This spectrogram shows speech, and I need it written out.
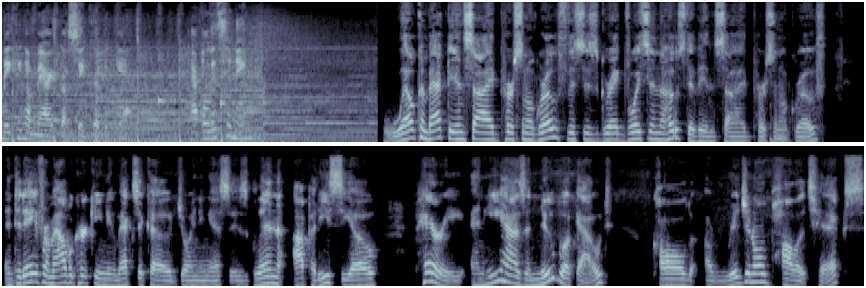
Making America Sacred Again. Happy listening. Welcome back to Inside Personal Growth. This is Greg Voisen, the host of Inside Personal Growth. And today from Albuquerque, New Mexico, joining us is Glenn Aparicio Parry. And he has a new book out called Original Politics,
